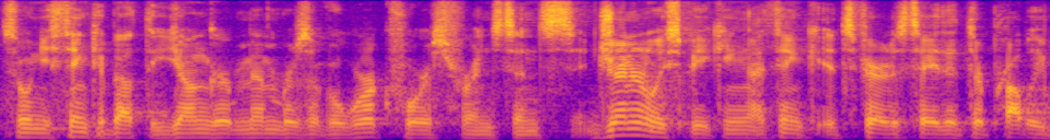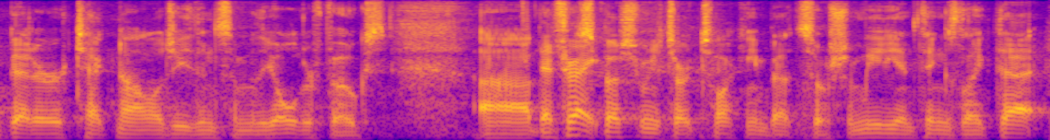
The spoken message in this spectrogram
So when you think about the younger members of a workforce, for instance, generally speaking, I think it's fair to say that they're probably better technology than some of the older folks. Uh, That's right. Especially when you start talking about social media and things like that.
